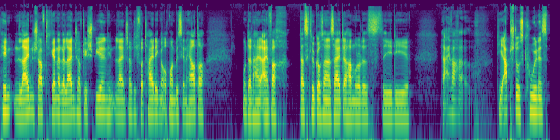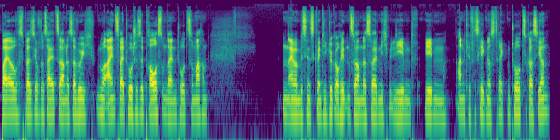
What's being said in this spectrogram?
Hinten leidenschaftlich, generell leidenschaftlich spielen, hinten leidenschaftlich verteidigen, auch mal ein bisschen härter. Und dann halt einfach das Glück auf seiner Seite haben oder das, die, die, ja, einfach äh, die Abschlusscoolness bei, bei sich auf der Seite zu haben, dass du wirklich nur ein, zwei Torschüsse brauchst, um deinen Tod zu machen. Und einfach ein bisschen das Quäntchen Glück auch hinten zu haben, dass du halt nicht mit jedem, jedem Angriff des Gegners direkt ein Tor zu kassieren.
